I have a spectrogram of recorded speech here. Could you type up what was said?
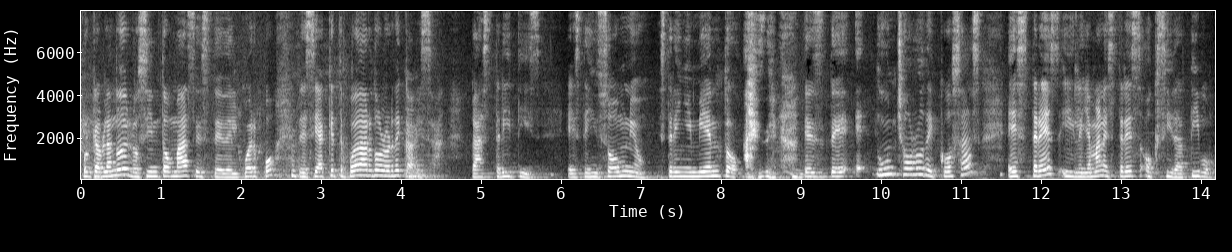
Porque hablando de los síntomas este, del cuerpo, decía que te puede dar dolor de cabeza, gastritis, este insomnio, estreñimiento, este, eh, un chorro de cosas, estrés y le llaman estrés oxidativo,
